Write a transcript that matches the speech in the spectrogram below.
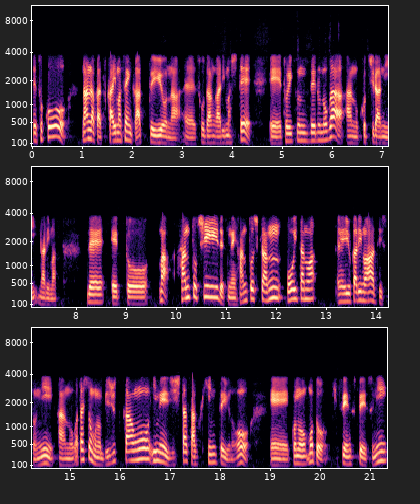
でそこを何らか使いませんか？っていうような、えー相談がありまして、え取り組んでいるのがあのこちらになります。でえっとまあ、半年ですね、半年間、大分のえーゆかりのアーティストにあの私どもの美術館をイメージした作品っていうのを、えーこの元喫煙スペースに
